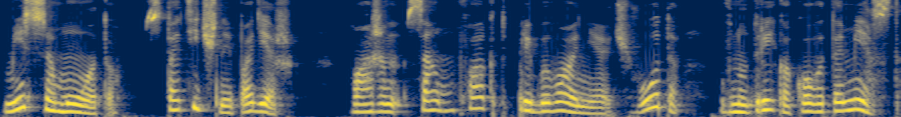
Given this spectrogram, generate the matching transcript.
мисса муото – статичный падеж. Важен сам факт пребывания чего-то внутри какого-то места.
